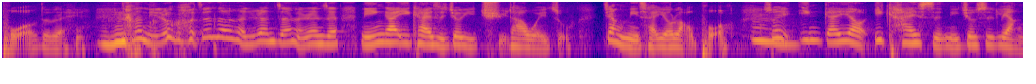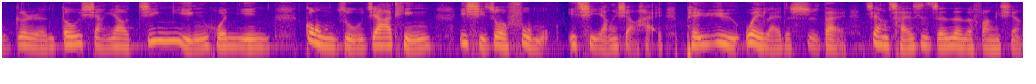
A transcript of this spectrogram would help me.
婆，对不对？嗯、那你如果真的很认真、很认真，你应该一开始就以娶她为主，这样你才有老婆。嗯、所以应该要一开始你就是两个人都想要经营婚姻、共组家庭、一起做父母、一起养小孩、培育未来的世代，这样才是真正的方向。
